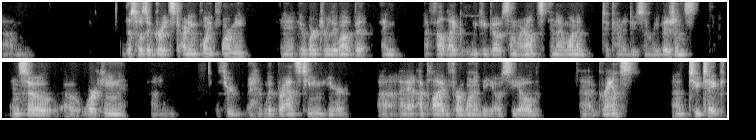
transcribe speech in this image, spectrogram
Um, this was a great starting point for me, and it, it worked really well. But I I felt like we could go somewhere else and I wanted to kind of do some revisions. And so uh, working um, through with Brad's team here, uh, I applied for one of the OCO uh, grants uh, to take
